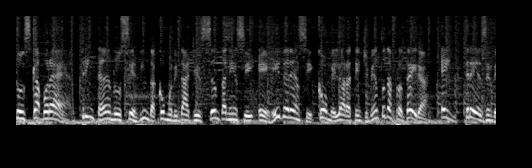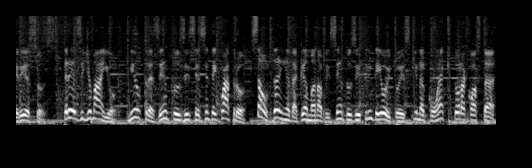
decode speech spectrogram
Postos Caboré, 30 anos servindo a comunidade santanense e riverense com o melhor atendimento da fronteira em três endereços. 13 de maio, 1364, Saldanha da Gama 938, esquina com Hector Acosta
